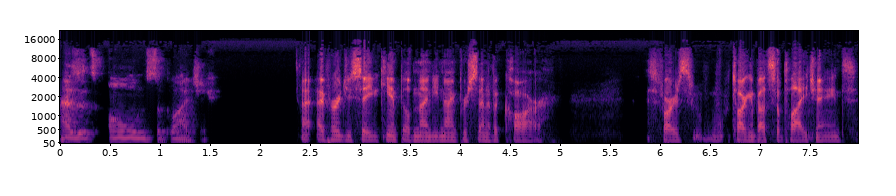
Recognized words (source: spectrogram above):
has its own supply chain. I've heard you say you can't build 99% of a car as far as talking about supply chains.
